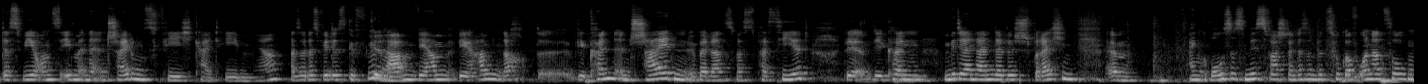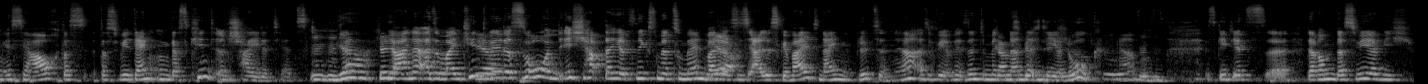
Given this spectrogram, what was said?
dass wir uns eben in der Entscheidungsfähigkeit heben. Ja? Also dass wir das Gefühl Genau. haben, wir haben, wir haben noch, äh, wir können entscheiden über das, was passiert. Wir, wir können miteinander besprechen. Ähm, ein großes Missverständnis in Bezug auf Unerzogen ist ja auch, dass, dass wir denken, das Kind entscheidet jetzt. Ja, ja, Ja, ne, also mein Kind Ja. will das so und ich habe da jetzt nichts mehr zu melden, weil Ja. das ist ja alles Gewalt. Nein, Blödsinn. Ja? Also wir, wir sind miteinander im Dialog. ja. Ja? Also Es geht jetzt äh, darum, dass wir, wie ich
